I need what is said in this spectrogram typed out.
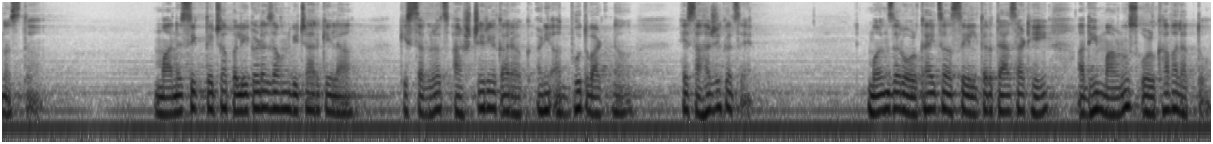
नसतं. मानसिकतेच्या पलीकडे जाऊन विचार केला की सगळंच आश्चर्यकारक आणि अद्भुत वाटणं हे साहजिकच आहे. मन जर ओळखायचं असेल तर त्यासाठी आधी माणूस ओळखावा लागतो.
